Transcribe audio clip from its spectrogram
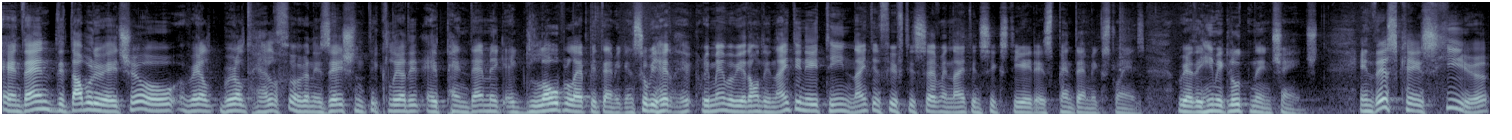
And then the WHO, World Health Organization, declared it a pandemic, a global epidemic. And so we had, remember, we had only 1918, 1957, 1968 as pandemic strains, where the hemagglutinin changed. In this case here,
